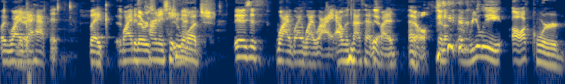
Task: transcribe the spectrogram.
Like, why yeah. did that happen? Like, why does there Carnage hate too Venom? much? There's just why, why, why, why? I was not satisfied yeah. at all. and a, a, really awkward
